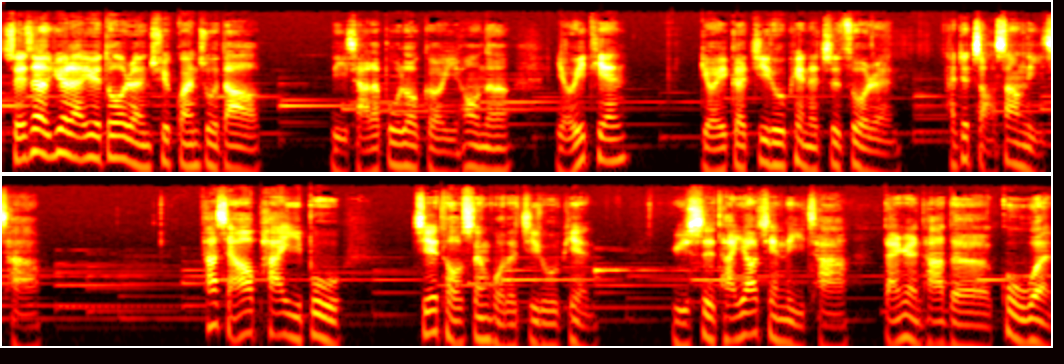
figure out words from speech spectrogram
随着越来越多人去关注到。理查的部落格以后呢，有一天，有一个纪录片的制作人，他就找上理查，他想要拍一部街头生活的纪录片，于是他邀请理查担任他的顾问，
